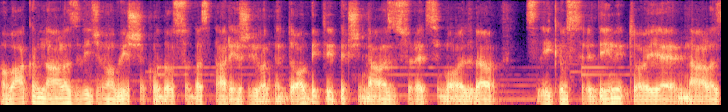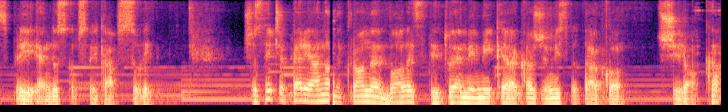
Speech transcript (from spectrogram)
ovakav nalaz viđamo više kod osoba starije životne dobi. Tipični nalazi su recimo ove dva slike u sredini, to je nalaz pri endoskopskoj kapsuli. Što se tiče perianalne kronove bolesti, tu je mimika, kažem, isto tako široka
